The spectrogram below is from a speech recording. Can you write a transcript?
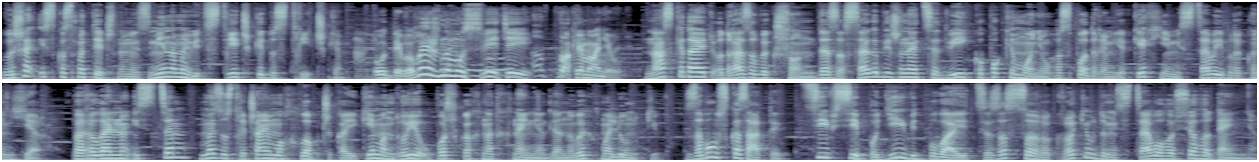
лише із косметичними змінами від стрічки до стрічки. У дивовижному світі покемонів. Нас кидають одразу в екшон, де за селебі женеться двійко покемонів, господарем яких є місцевий браконьєр. Паралельно із цим ми зустрічаємо хлопчика, який мандрує у пошуках натхнення для нових малюнків. Забув сказати, ці всі події відбуваються за 40 років до місцевого сьогодення.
